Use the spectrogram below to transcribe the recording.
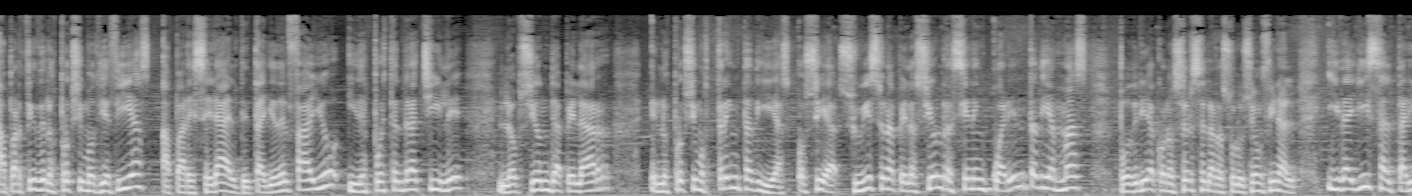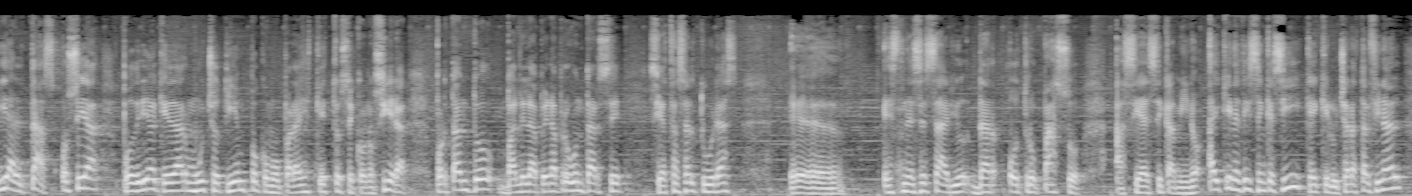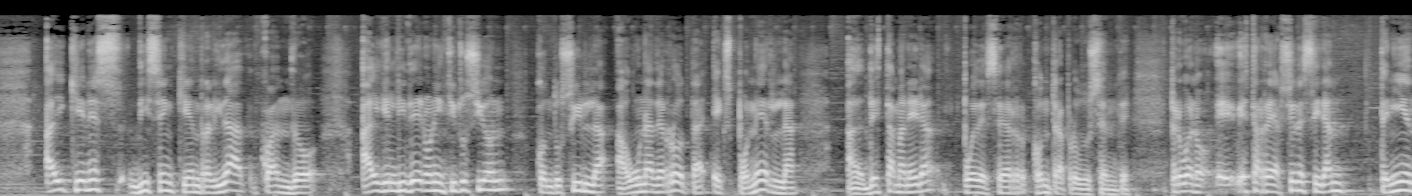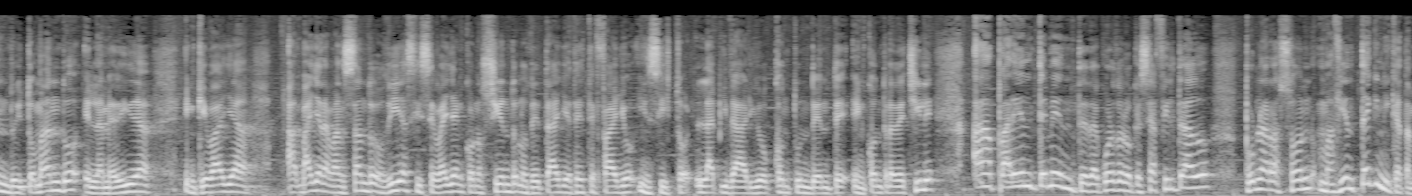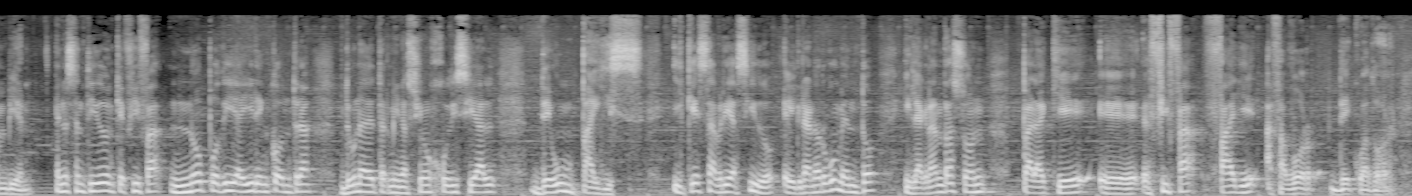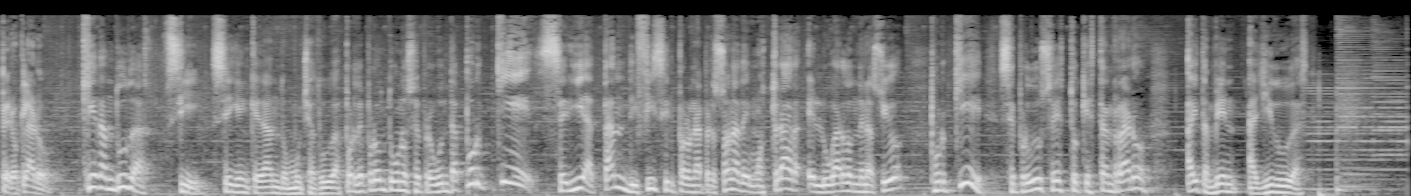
A partir de los próximos 10 días aparecerá el detalle del fallo y después tendrá Chile la opción de apelar en los próximos 30 días. O sea, si hubiese una apelación, recién en 40 días más podría conocerse la resolución final y de allí saltaría al TAS. O sea, podría quedar mucho tiempo como para que esto se conociera. Por tanto, vale la pena preguntarse si a estas alturas... Eh, es necesario dar otro paso hacia ese camino. Hay quienes dicen que sí, que hay que luchar hasta el final. Hay quienes dicen que en realidad cuando alguien lidera una institución, conducirla a una derrota, exponerla ah, de esta manera puede ser contraproducente. Pero bueno, eh, estas reacciones se irán teniendo y tomando en la medida en que vaya, vayan avanzando los días y se vayan conociendo los detalles de este fallo, insisto, lapidario, contundente en contra de Chile, aparentemente, de acuerdo a lo que se ha filtrado, por una razón más bien técnica también, en el sentido en que FIFA no podía ir en contra de una determinación judicial de un país y que ese habría sido el gran argumento y la gran razón para que eh, FIFA falle a favor de Ecuador. Pero claro, ¿Quedan dudas? Sí, siguen quedando muchas dudas. Por de pronto uno se pregunta, ¿por qué sería tan difícil para una persona demostrar el lugar donde nació? ¿Por qué se produce esto que es tan raro? Hay también allí dudas.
